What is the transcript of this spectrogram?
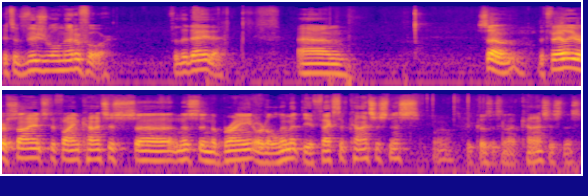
It's a visual metaphor for the data. Um, so, the failure of science to find consciousness in the brain or to limit the effects of consciousness, well, it's because it's not consciousness.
